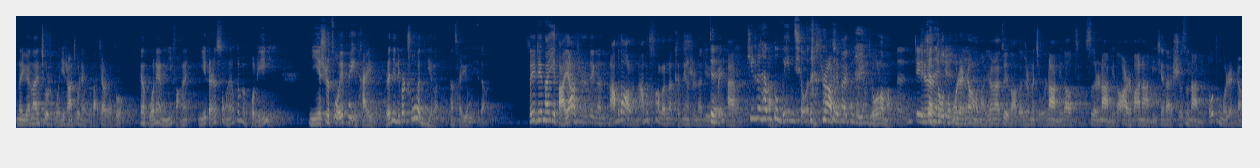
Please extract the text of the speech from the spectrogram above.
那原来就是国际上就这五大件在做，现在国内呢你反正你给人送人根本不理你，你是作为备胎用，人家那边出问题了那才用你的。所以这那一打压是这个拿不到了，拿不到了，那肯定是那就备胎了。听说他们供不应求的。是啊，现在供不应求了嘛。嗯，这个现在都通过认证了嘛。原来最早的什么九十纳米到四十纳米到二十八纳米，现在十四纳米都通过认证。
